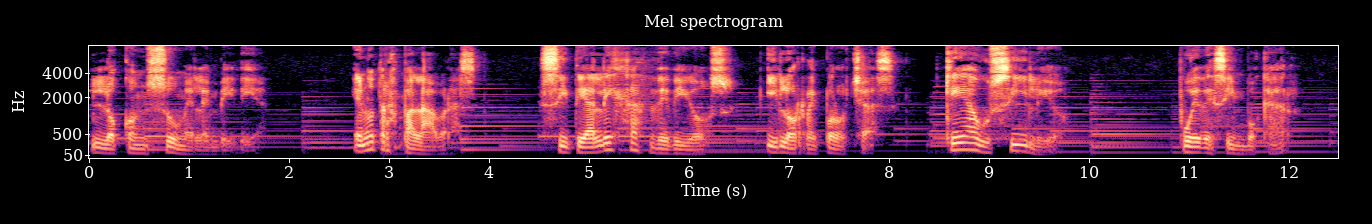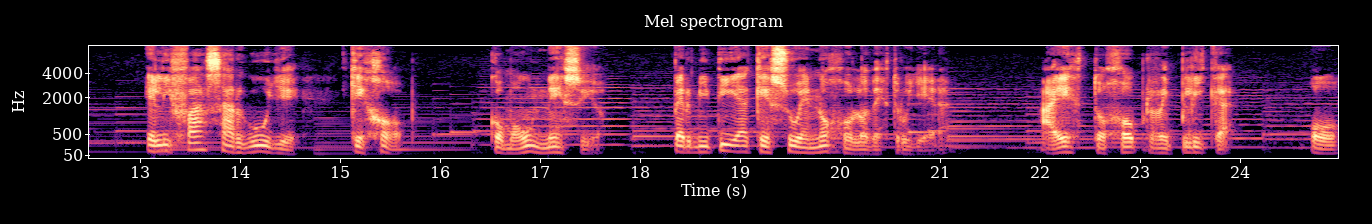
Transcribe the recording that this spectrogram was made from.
lo consume la envidia. En otras palabras, si te alejas de Dios y lo reprochas, ¿qué auxilio puedes invocar? Elifaz arguye que Job, como un necio, permitía que su enojo lo destruyera. A esto Job replica, oh,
